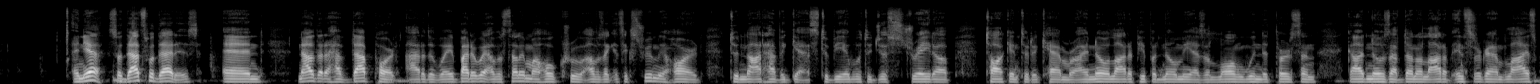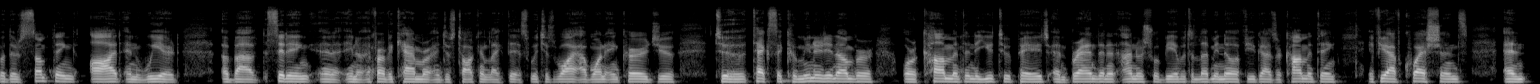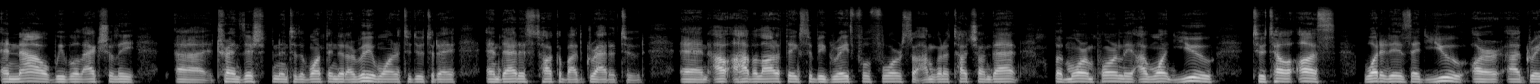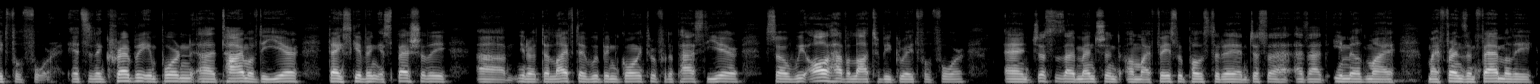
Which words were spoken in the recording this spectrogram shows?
and yeah so that's what that is. And now that I have that part out of the way, by the way, I was telling my whole crew, I was like, it's extremely hard to not have a guest, to be able to just straight up talk into the camera. I know a lot of people know me as a long winded person. God knows I've done a lot of Instagram lives, but there's something odd and weird about sitting in, a, you know, in front of a camera and just talking like this, which is why I want to encourage you to text the community number or comment in the YouTube page. And Brandon and Anush will be able to let me know if you guys are commenting, if you have questions. And, and now we will actually uh, transition into the one thing that I really wanted to do today, and that is talk about gratitude. And I, I have a lot of things to be grateful for, so I'm going to touch on that. But more importantly, I want you to tell us what it is that you are uh, grateful for. It's an incredibly important uh, time of the year, Thanksgiving, especially. Um, you know the life that we've been going through for the past year. So we all have a lot to be grateful for. And just as I mentioned on my Facebook post today, and just uh, as I emailed my my friends and family,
